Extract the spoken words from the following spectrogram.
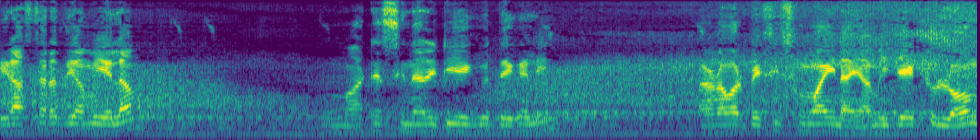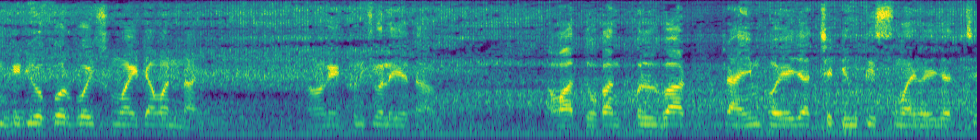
এই রাস্তাটা দিয়ে আমি এলাম। মাঠের সিনারিটি একবার দেখে নিই কারণ আমার বেশি সময় নাই। আমি যে একটু লং ভিডিও করব, ওই সময়টা আমার নাই। আমাকে এক্ষুনি চলে যেতে হবে। আমার দোকান খুলবার টাইম হয়ে যাচ্ছে ডিউটির সময় হয়ে যাচ্ছে।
